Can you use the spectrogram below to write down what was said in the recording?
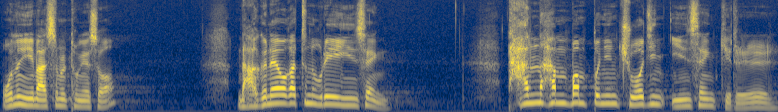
오늘 이 말씀을 통해서 나그네와 같은 우리의 인생, 단 한 번뿐인 주어진 인생길을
